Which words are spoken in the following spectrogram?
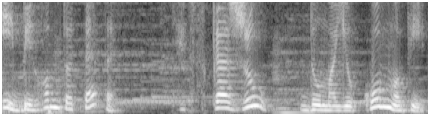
і бігом до тебе. Скажу, думаю, кумові.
